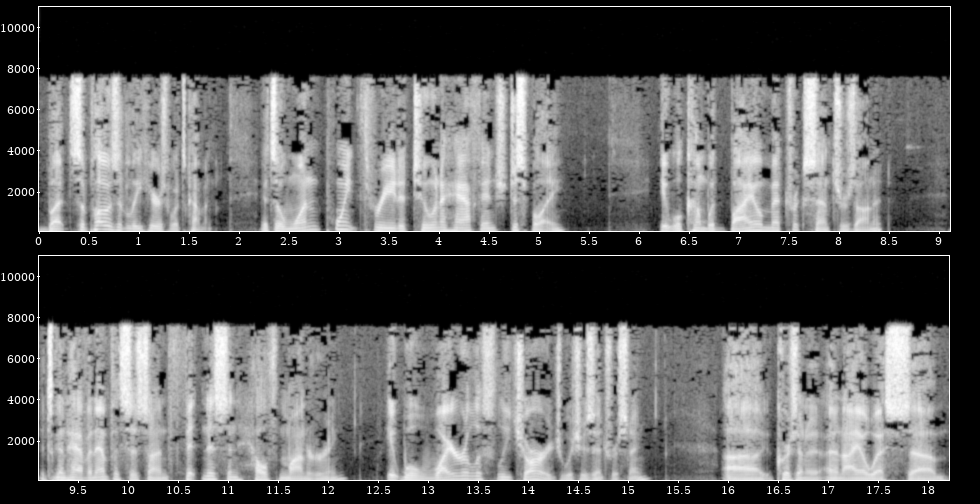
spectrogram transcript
But supposedly, here's what's coming. It's a 1.3 to 2.5 inch display. It will come with biometric sensors on it. It's going to have an emphasis on fitness and health monitoring. It will wirelessly charge, which is interesting. Uh, of course, an, an iOS um,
